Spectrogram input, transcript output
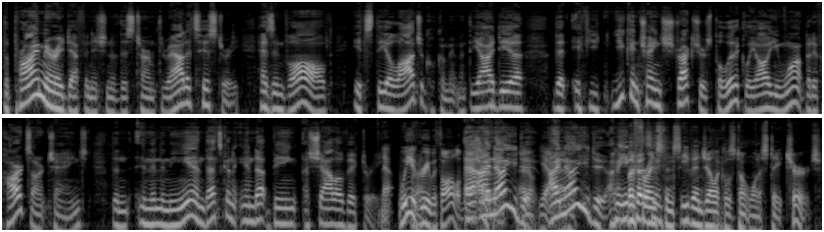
the primary definition of this term throughout its history has involved its theological commitment, the idea that if you you can change structures politically all you want, but if hearts aren't changed, then and then in the end, that's going to end up being a shallow victory. Now, we agree with all of that. I, I know you do. don't- yeah, I I know don't- you do. I mean, but for instance, evangelicals don't want a state church.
